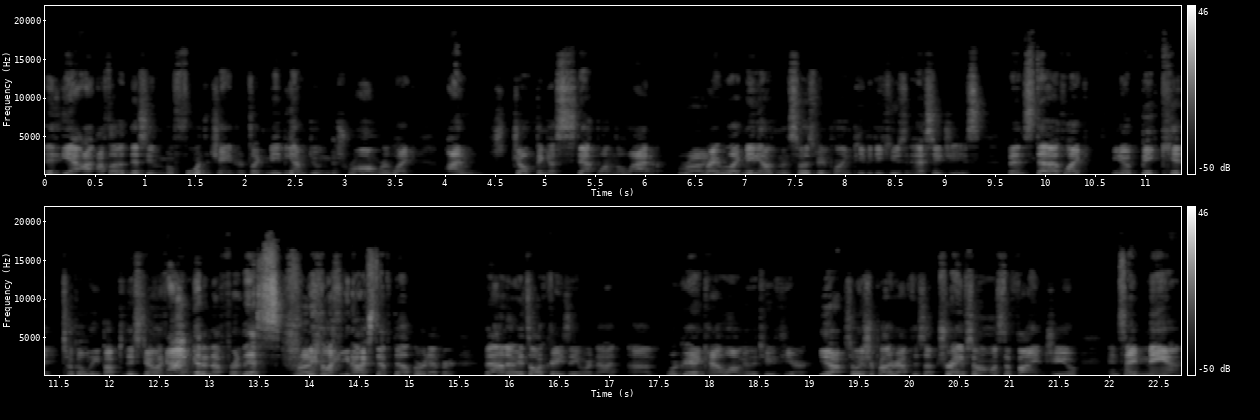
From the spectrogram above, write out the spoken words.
It- yeah, I, I thought of this even before the change. Where it's like maybe I'm doing this wrong. Where like I'm jumping a step on the ladder. Right. right? Where like maybe I'm supposed to be playing PPTQs and SCGs, but instead of like you know, big kid took a leap up to the stair like I'm good enough for this, Right. like you know, I stepped up or whatever. But I don't know, it's all crazy. We're not. Um, we're getting kind of long in the tooth here, Yeah. so we yeah. should probably wrap this up. Trey, if someone wants to find you and say, "Man,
